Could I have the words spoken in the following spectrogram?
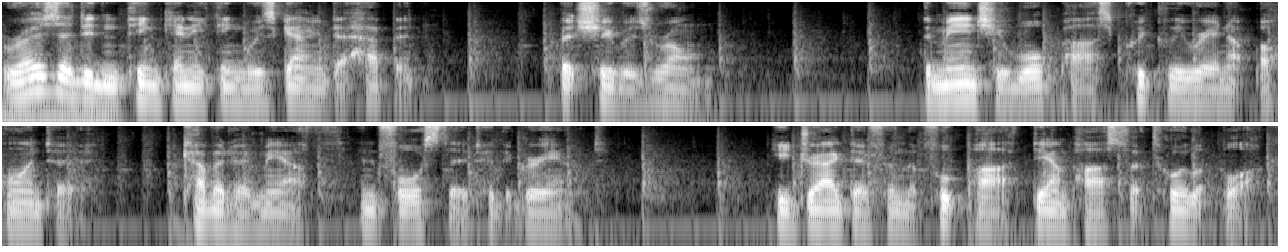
Rosa didn't think anything was going to happen, but she was wrong. The man she walked past quickly ran up behind her, covered her mouth, and forced her to the ground. He dragged her from the footpath down past the toilet block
